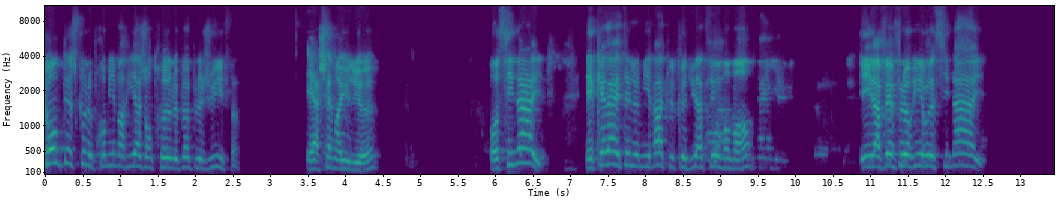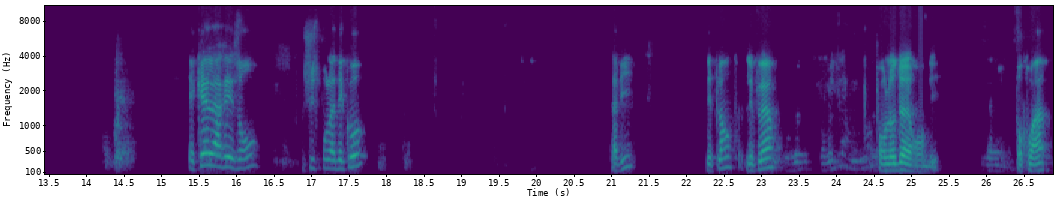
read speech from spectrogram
Quand est-ce que le premier mariage entre le peuple juif et Hachem a eu lieu? Au Sinaï. Et quel a été le miracle que Dieu a fait au moment? Il a fait fleurir le Sinaï. Et quelle est la raison? Juste pour la déco? La vie? Les plantes, les fleurs? Pour l'odeur, on dit. Pourquoi?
